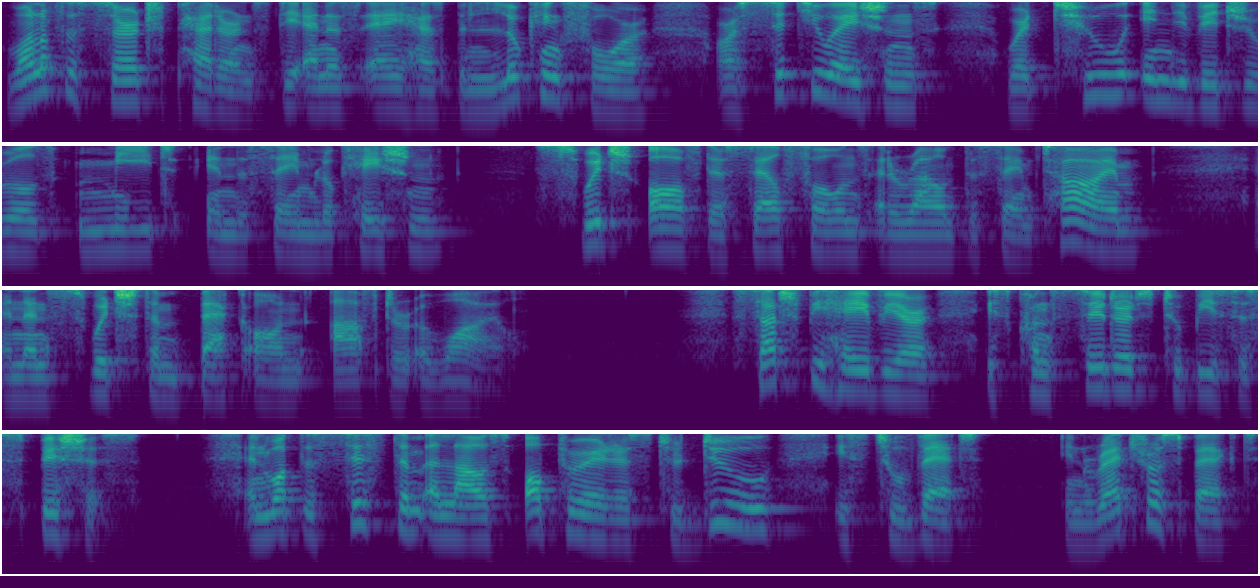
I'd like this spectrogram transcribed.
one of the search patterns the NSA has been looking for are situations where two individuals meet in the same location, switch off their cell phones at around the same time, and then switch them back on after a while. Such behavior is considered to be suspicious, and what the system allows operators to do is to vet, in retrospect,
